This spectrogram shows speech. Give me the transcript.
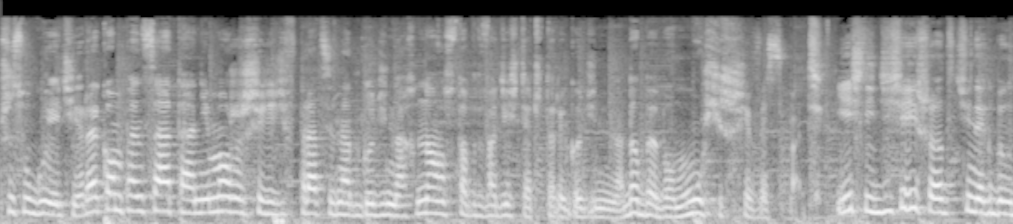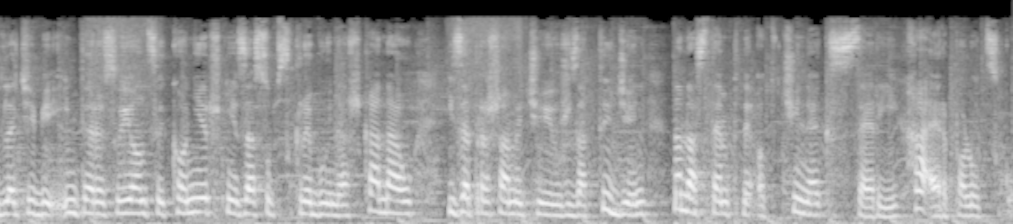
przysługuje Ci rekompensata, nie możesz siedzieć w pracy nad godzinach non-stop 24 godziny na dobę, bo musisz się wyspać. Jeśli dzisiejszy odcinek był dla Ciebie interesujący, koniecznie zasubskrybuj nasz kanał i zapraszamy Cię już za tydzień na następny odcinek z serii HR po ludzku.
